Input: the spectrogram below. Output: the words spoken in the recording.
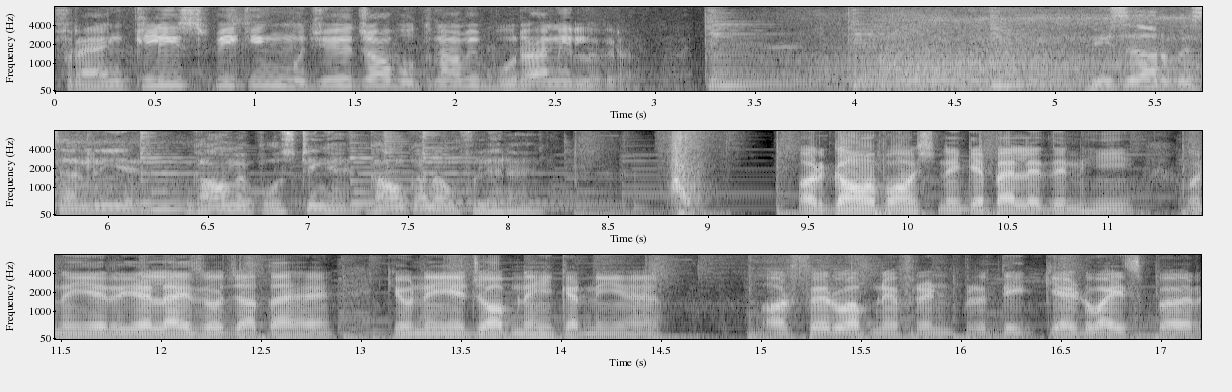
Frankly speaking मुझे ये जॉब उतना भी बुरा नहीं लग रहा। बीस हज़ार रुपये सैलरी है गाँव में पोस्टिंग है गाँव का नाम फुलेरा है। और गाँव पहुँचने के पहले दिन ही उन्हें ये रियलाइज़ हो जाता है कि उन्हें ये जॉब नहीं करनी है। और फिर वो अपने फ्रेंड प्रतीक के एडवाइस पर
